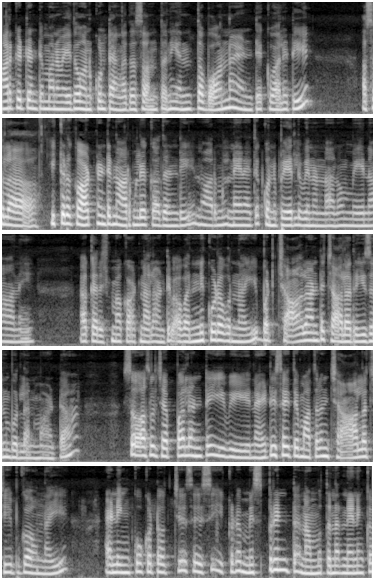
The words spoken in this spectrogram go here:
మార్కెట్ అంటే మనం ఏదో అనుకుంటాం కదా సొంతని. ఎంత బాగున్నాయంటే క్వాలిటీ. అసలు ఇక్కడ కాటన్ అంటే నార్మలే కాదండి. నార్మల్ నేనైతే కొన్ని పేర్లు వినున్నాను. మీనా అని ఆ కరిష్మా కాటన్ అలాంటివి అవన్నీ కూడా ఉన్నాయి. బట్ చాలా అంటే చాలా రీజనబుల్ అనమాట సో అసలు చెప్పాలంటే ఇవి నైటీస్ అయితే మాత్రం చాలా చీప్గా ఉన్నాయి. అండ్ ఇంకొకటి వచ్చేసేసి ఇక్కడ మిస్ప్రింట్ అని అమ్ముతున్నారు. నేను ఇంకా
